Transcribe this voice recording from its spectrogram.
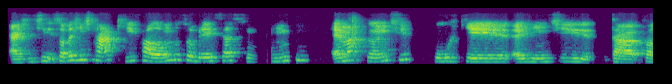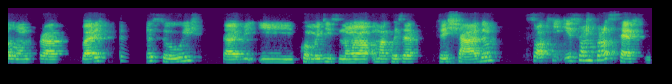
A gente, só da gente estar tá aqui falando sobre esse assunto é marcante, porque a gente está falando para várias pessoas, sabe? E, como eu disse, não é uma coisa fechada, só que isso é um processo.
